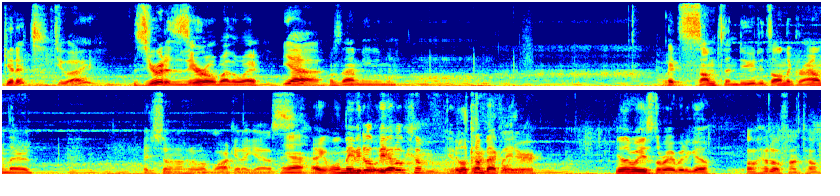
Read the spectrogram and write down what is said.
get it? Do I? Zero to zero, by the way. Yeah. What does that mean, even? It's something, dude. It's on the ground there. I just don't know how to unlock it. I guess. Yeah. I, well, Maybe, maybe, it'll maybe yeah. it'll come. It'll come back later. The other way is the right way to go. Oh, hello, Phantom.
